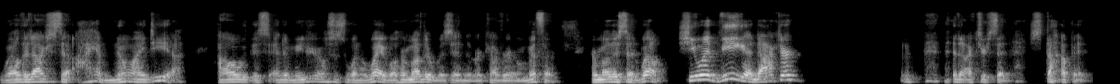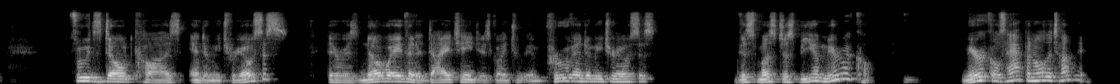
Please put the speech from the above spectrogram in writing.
Well, the doctor said, I have no idea how this endometriosis went away. Well, her mother was in the recovery room with her. Her mother said, Well, she went vegan, doctor. the doctor said, Stop it. Foods don't cause endometriosis. There is no way that a diet change is going to improve endometriosis. This must just be a miracle. Miracles happen all the time.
